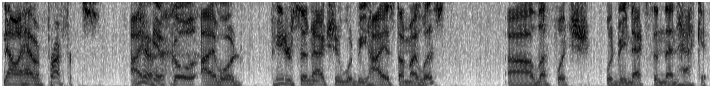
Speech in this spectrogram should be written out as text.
Now, I have a preference. I Yeah. it go. I would. Pederson actually would be highest on my list. Uh, Leftwich would be next, and then Hackett.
